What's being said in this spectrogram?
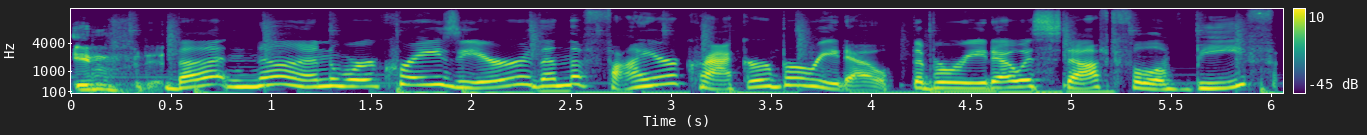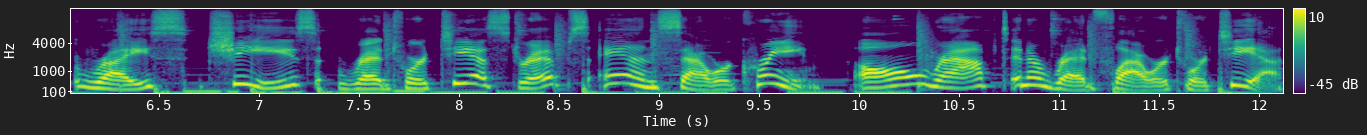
infinite. But none were crazier than the firecracker burrito. The burrito is stuffed full of beef, rice, cheese, red tortilla strips, and sour cream, all wrapped in a red flour tortilla.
